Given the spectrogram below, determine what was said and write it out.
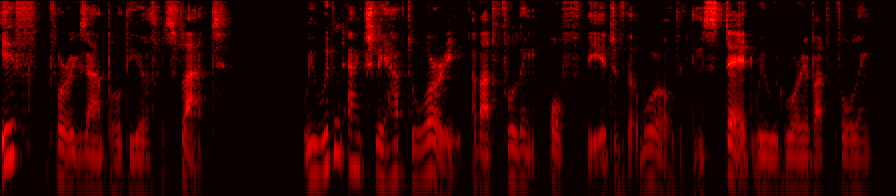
If, for example, the Earth was flat, we wouldn't actually have to worry about falling off the edge of the world. Instead, we would worry about falling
